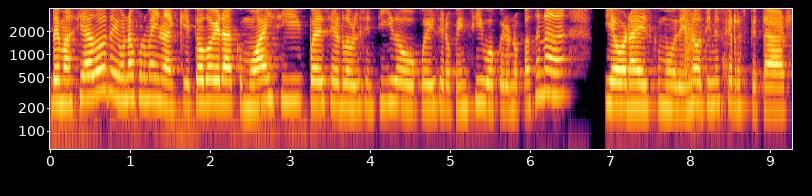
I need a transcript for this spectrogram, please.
demasiado de una forma en la que todo era como, ay, sí, puede ser doble sentido o puede ser ofensivo, pero no pasa nada. Y ahora es como de, no, tienes que respetar.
